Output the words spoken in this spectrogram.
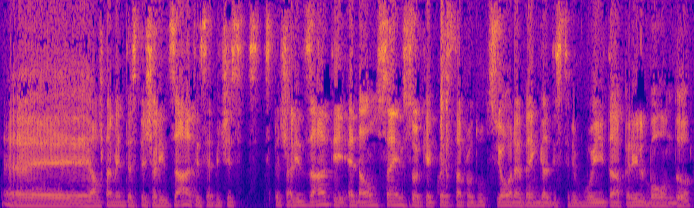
eh, altamente specializzati, servizi specializzati ed ha un senso che questa produzione venga distribuita per il mondo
